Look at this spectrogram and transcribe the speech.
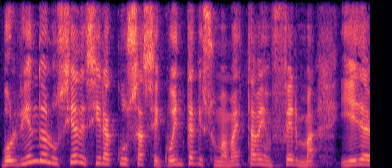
Volviendo a Lucía de Siracusa, se cuenta que su mamá estaba enferma y ella,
